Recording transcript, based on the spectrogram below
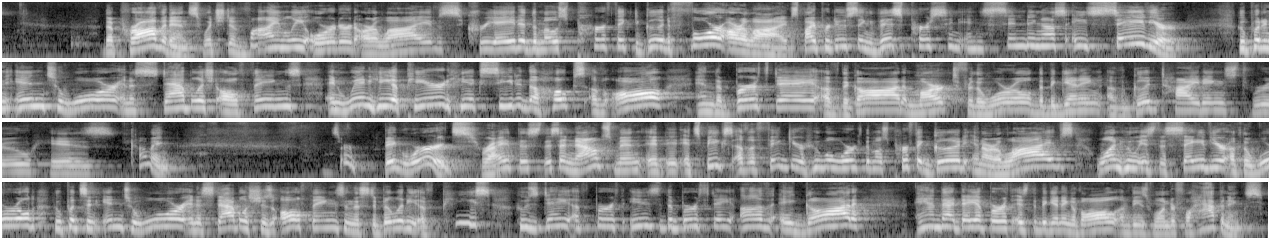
The providence which divinely ordered our lives created the most perfect good for our lives by producing this person and sending us a Savior who put an end to war and established all things. And when he appeared, he exceeded the hopes of all, and the birthday of the God marked for the world the beginning of good tidings through his coming. Are big words, right? This, this announcement, it, it, it, speaks of a figure who will work the most perfect good in our lives, one who is the Savior of the world, who puts an end to war and establishes all things in the stability of peace, whose day of birth is the birthday of a God, and that day of birth is the beginning of all of these wonderful happenings.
